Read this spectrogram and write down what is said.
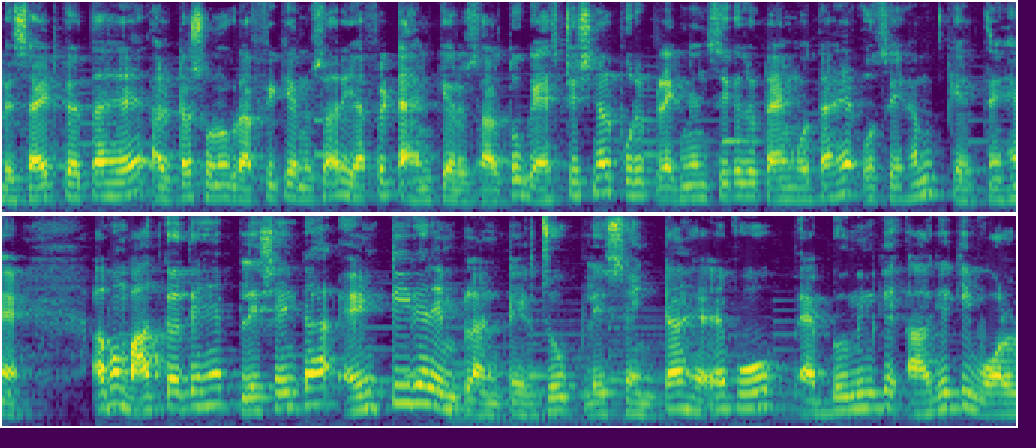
डिसाइड करता है अल्ट्रासोनोग्राफी के अनुसार या फिर टाइम के अनुसार। तो गैस्ट्रेशनल पूरी प्रेगनेंसी का जो टाइम होता है, उसे हम कहते हैं। अब हम बात करते हैं प्लेसेंटा एंटीरियर इम्प्लांटेड जो प्लेसेंटा है, वो एब्डोमिन के आगे की वॉल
